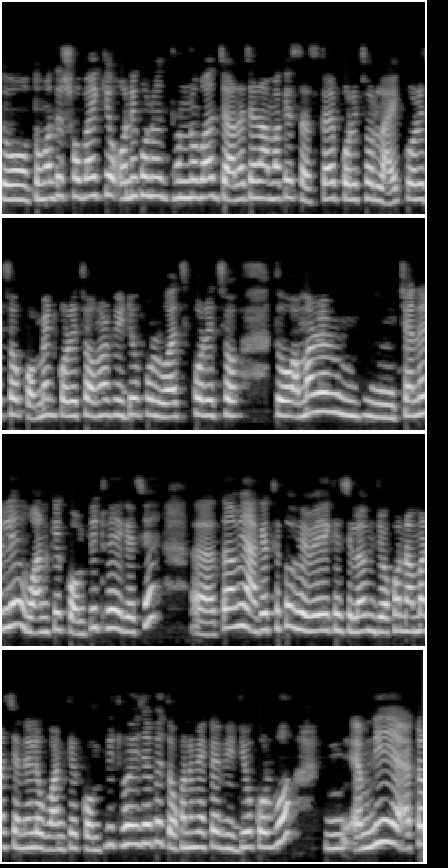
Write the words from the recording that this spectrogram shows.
তো তোমাদের সবাইকে অনেক অনেক ধন্যবাদ। যারা যারা আমাকে সাবস্ক্রাইব করেছ লাইক করেছ কমেন্ট করেছ, আমার ভিডিও ফুল ওয়াচ করেছ, তো আমার চ্যানেলে ওয়ান কে কমপ্লিট হয়ে গেছে। তা আমি আগে থেকেও ভেবে রেখেছিলাম, যখন আমার চ্যানেলে ওয়ান কে কমপ্লিট হয়ে যাবে, তখন আমি একটা ভিডিও করব। এমনি একটা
